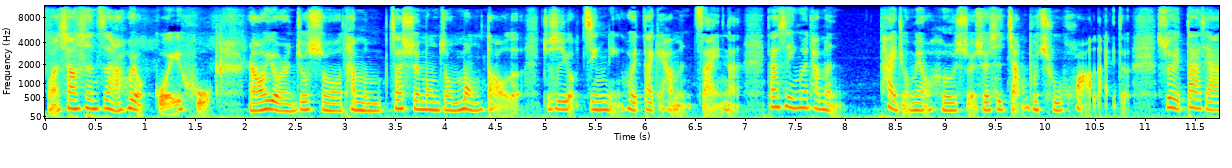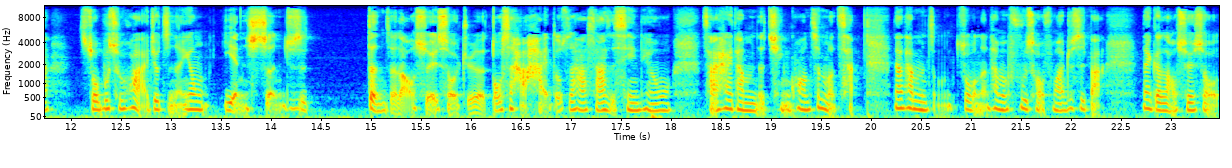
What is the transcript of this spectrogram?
晚上甚至还会有鬼火。然后有人就说他们在睡梦中梦到了，就是有精灵会带给他们灾难。但是因为他们太久没有喝水，所以是讲不出话来的。所以大家说不出话来，就只能用眼神，就是瞪着老水手，觉得都是他害，都是他杀死信天翁才害他们的情况这么惨。那他们怎么做呢？他们复仇方法就是把那个老水手。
